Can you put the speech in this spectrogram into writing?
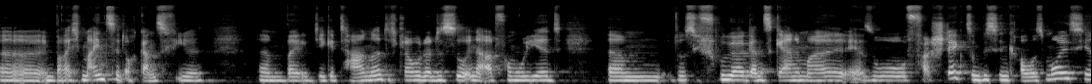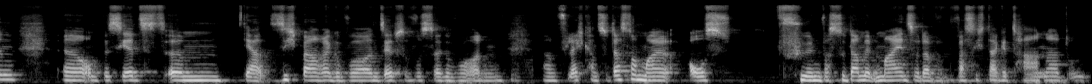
äh, im Bereich Mindset auch ganz viel ähm, bei dir getan hat. Ich glaube, du hattest so in der Art formuliert, ähm, du hast dich früher ganz gerne mal eher so versteckt, so ein bisschen graues Mäuschen äh, und bis jetzt ähm, ja sichtbarer geworden, selbstbewusster geworden. Ähm, vielleicht kannst du das nochmal aus fühlen, was du damit meinst oder was sich da getan hat und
